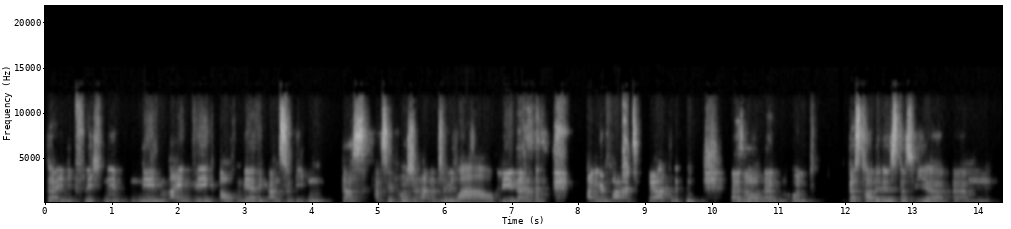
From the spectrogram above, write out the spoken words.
da in die Pflicht nimmt, neben Einweg auch Mehrweg anzubieten. Das kannst du dir vorstellen, hat natürlich wow. Lene angefacht. Ja, also ähm, und das Tolle ist, dass wir ähm,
